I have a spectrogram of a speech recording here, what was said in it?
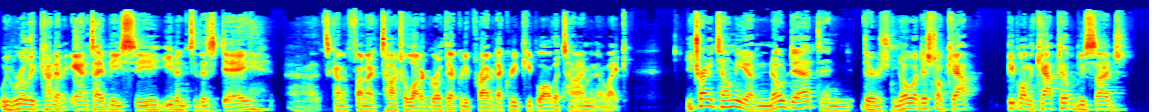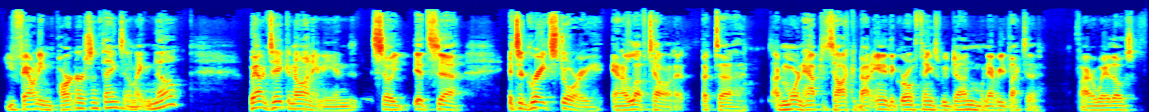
We really kind of anti VC, even to this day. Uh, it's kind of fun. I talk to a lot of growth equity, private equity people all the time, and they're like, "You trying to tell me you have no debt and there's no additional cap people on the cap table besides you founding partners and things?" And I'm like, "No, we haven't taken on any." And so it's a uh, it's a great story, and I love telling it. But uh, I'm more than happy to talk about any of the growth things we've done whenever you'd like to fire away those.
